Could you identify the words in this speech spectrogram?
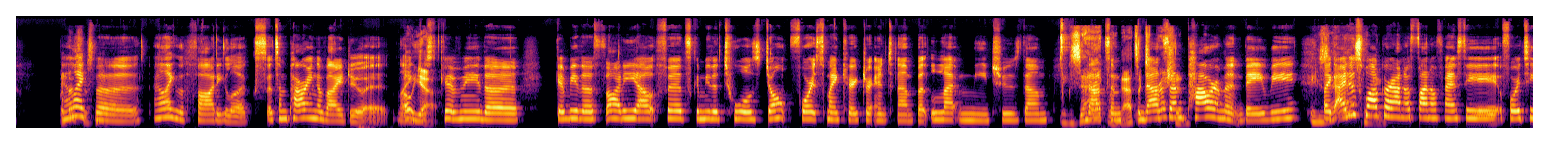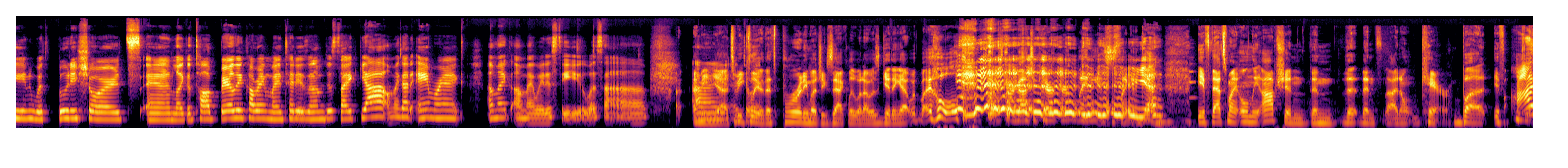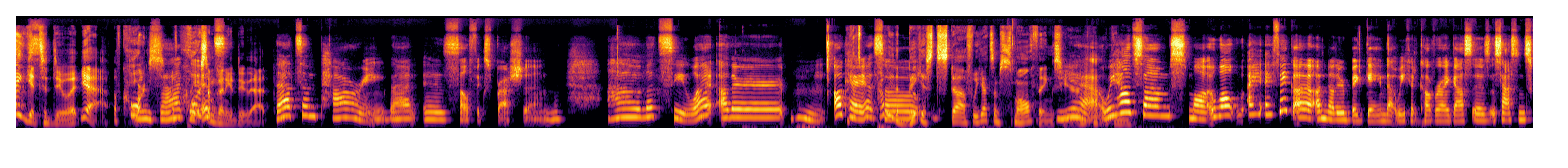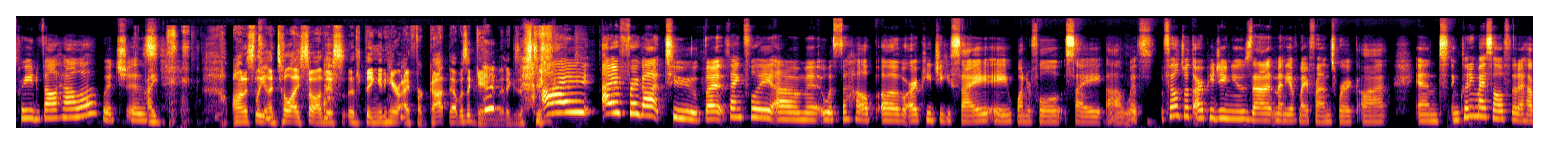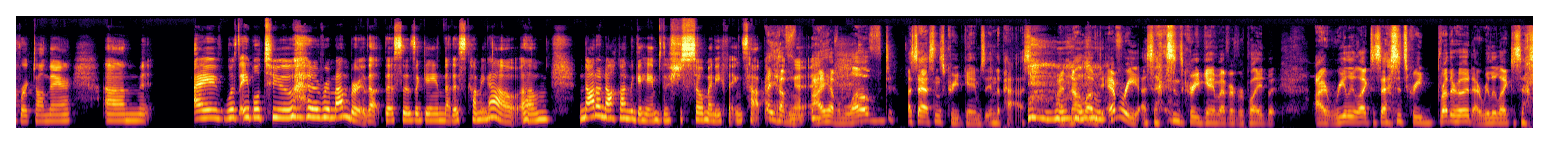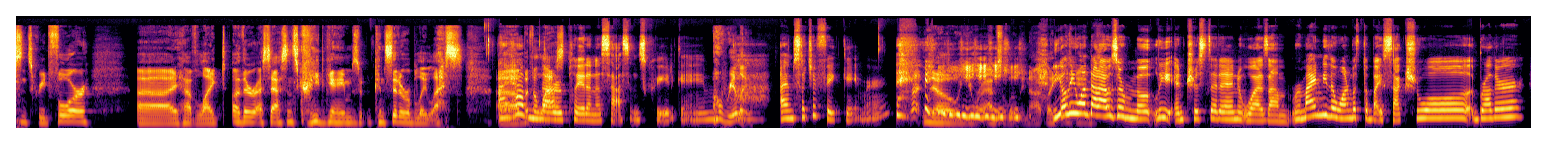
But I like the I like the thoughty looks. It's empowering if I do it. Oh, like Oh, yeah. just give me the Give me the thoughty outfits. Give me the tools. Don't force my character into them, but let me choose them. Exactly. That's, em- that's expression. empowerment, baby. Like I just walk around a Final Fantasy 14 with booty shorts and like a top barely covering my titties, and I'm just like, yeah, oh my god, Aymeric. I'm like on my way to see you. What's up? I mean, yeah, I to be clear, it. that's pretty much exactly what I was getting at with my whole Star Gacha character lady. It's just like, again, Yeah. if that's my only option, then th- then I don't care. But if I get to do it, yeah, of course. Of Exactly. course I'm going to do that. That's empowering. That is self expression. Uh, let's see. What other. Hmm. Okay, Probably so. the biggest stuff. We got some small things here. Yeah, we have some small. Well, I, I think uh, another big game that we could cover, I guess, is Assassin's Creed Valhalla, which is. I honestly, until I saw this uh, thing in here, I forgot that was a game that existed. I I forgot to, but thankfully, um, with the help of RPG site, a wonderful site um, with filled with RPG news that many of my friends work on, and including myself that I have worked on there, um, I was able to remember that this is a game that is coming out. Um, not a knock on the game. There's just so many things happening. I have I have loved Assassin's Creed games in the past. I've not loved every Assassin's Creed game I've ever played, but I really liked Assassin's Creed Brotherhood. I really liked Assassin's Creed 4. Uh, I have liked other Assassin's Creed games considerably less. Uh, I have but the never last played an Assassin's Creed game. Oh, really? I'm such a fake gamer. no, you absolutely not. Like the only those one that I was remotely interested in was um remind me the one with the bisexual brother.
